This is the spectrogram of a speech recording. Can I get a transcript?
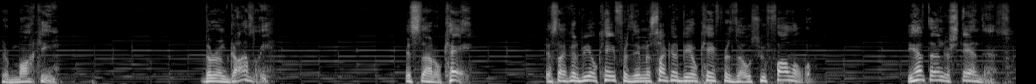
they're mocking, they're ungodly. It's not okay. It's not going to be okay for them. It's not going to be okay for those who follow them. You have to understand this.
